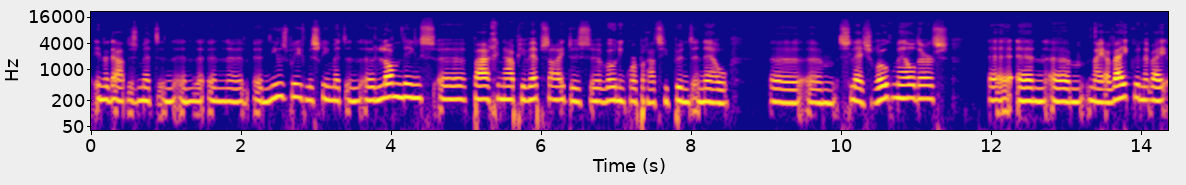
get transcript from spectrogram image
inderdaad, dus met een, een, een, nieuwsbrief, misschien met een landingspagina op je website. Dus woningcorporatie.nl um, slash rookmelders. Uh, en um, nou ja, wij kunnen, wij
